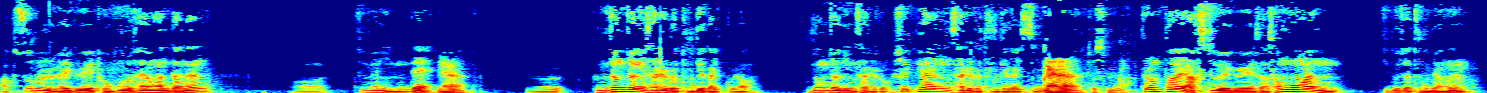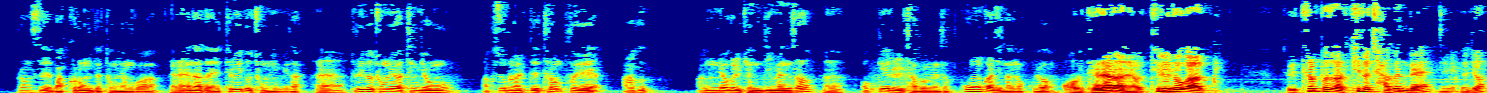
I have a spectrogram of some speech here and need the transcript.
악수를 외교의 도구로 사용한다는 어, 측면이 있는데 네. 그 긍정적인 사례로 두 개가 있고요. 부정적인 사례로 실패한 사례로 두 개가 있습니다. 네, 좋습니다. 트럼프의 악수 외교에서 성공한 지도자 두 명은 프랑스의 마크롱 대통령과 네. 캐나다의 트뤼도 총리입니다. 네. 트뤼도 총리 같은 경우 악수를 할 때 트럼프의 악, 악력을 견디면서 네. 어깨를 잡으면서 포옹까지 나눴고요. 어 대단하네요. 트뤼도가 네. 저기 트럼프보다 키도 작은데, 네. 그죠?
